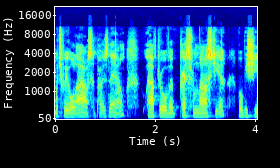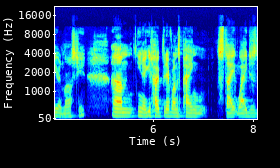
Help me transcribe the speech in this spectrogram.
which we all are, I suppose, now, after all the press from last year, or this year and last year, um, you know, you'd hope that everyone's paying state wages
